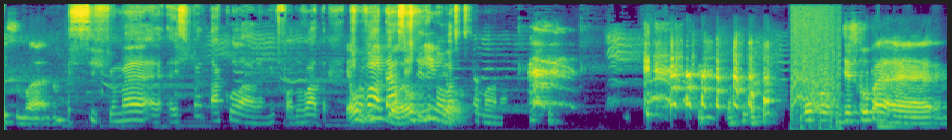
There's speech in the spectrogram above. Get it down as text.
isso, mano. Esse filme é, é- é espetacular, é muito foda. Eu vou até, É acho que eu vou até horrível, é assistir de novo horrível. essa semana. Desculpa é,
